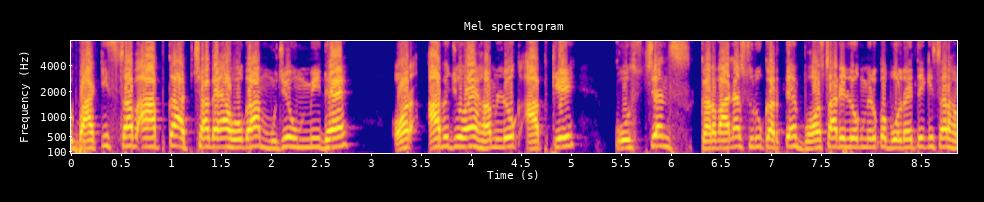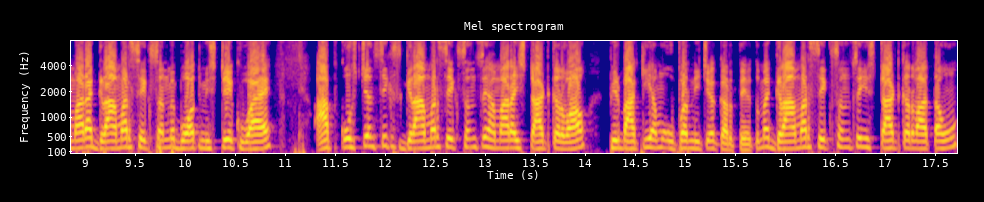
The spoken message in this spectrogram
तो बाकी सब आपका अच्छा गया होगा, मुझे उम्मीद है। और अब जो है, हम लोग आपके क्वेश्चंस करवाना शुरू करते हैं। बहुत सारे लोग मेरे को बोल रहे थे कि, सर, हमारा ग्रामर सेक्शन में बहुत मिस्टेक हुआ है। आप क्वेश्चन सिक्स ग्रामर सेक्शन से हमारा स्टार्ट करवाओ, फिर बाकी हम ऊपर नीचे करते हैं। तो मैं ग्रामर सेक्शन से स्टार्ट करवाता हूँ,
